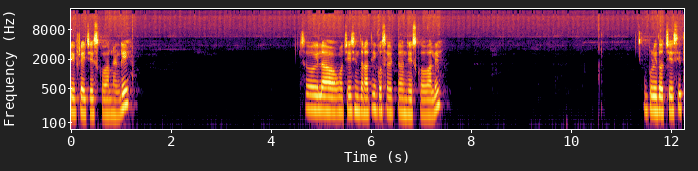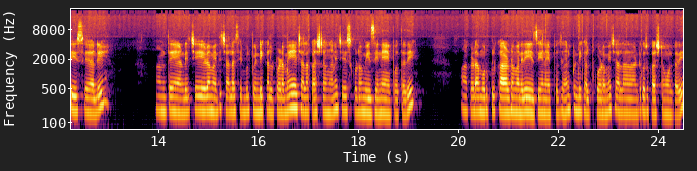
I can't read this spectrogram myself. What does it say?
డీప్ ఫ్రై చేసుకోవాలండి. సో ఇలా చేసిన తర్వాత ఇంకో సైడ్ టర్న్ చేసుకోవాలి. ఇప్పుడు ఇది వచ్చేసి తీసేయాలి. అంతే అండి. చేయడం అయితే చాలా సింపుల్. పిండి కలపడమే చాలా కష్టం కానీ చేసుకోవడం ఈజీనే అయిపోతుంది. అక్కడ మురుకులు కాలడం అనేది ఈజీగానే అయిపోతుంది కానీ పిండి కలుపుకోవడమే చాలా అంటే కొంచెం కష్టంగా ఉంటుంది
